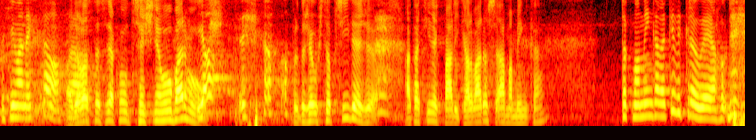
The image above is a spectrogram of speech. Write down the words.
Za těma nechtama. A dala jste si takovou třešňovou barvu Jo, už. třešňo. Protože už to přijde, že jo. A tatínek pálí kalvádos a maminka? Tak maminka taky vykrajuje jahody.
